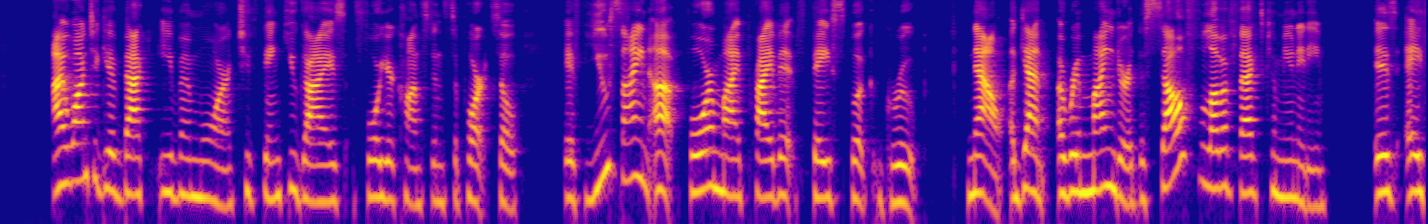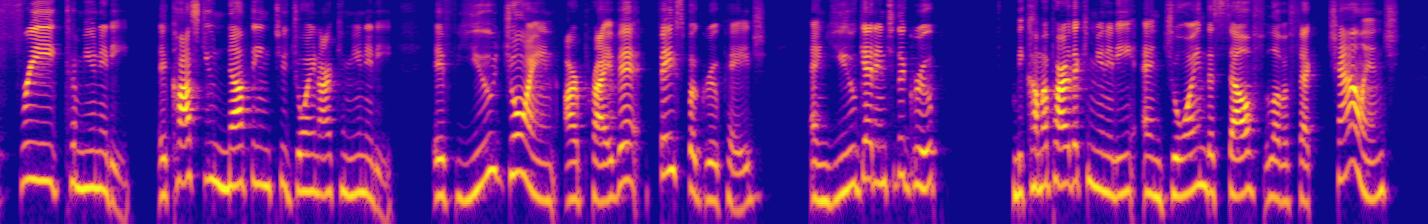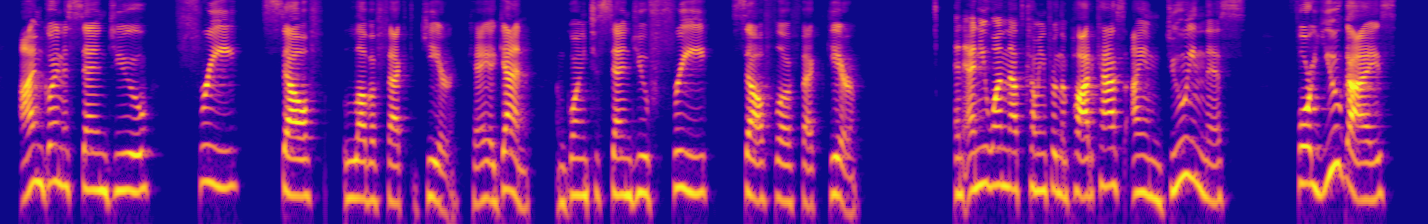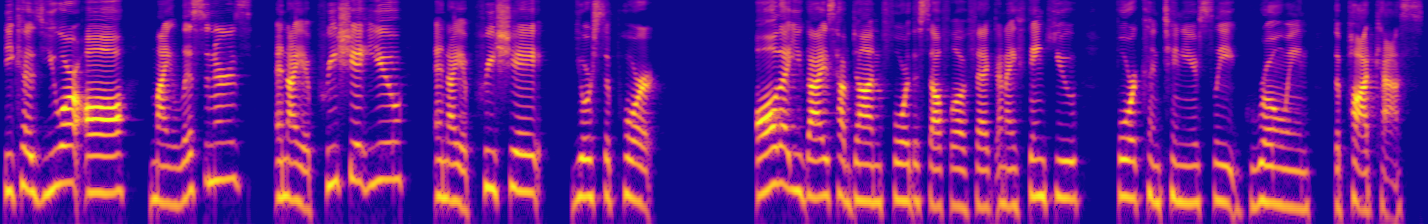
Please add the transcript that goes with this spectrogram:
I want to give back even more to thank you guys for your constant support. So, if you sign up for my private Facebook group, now, again, a reminder the Self Love Effect community is a free community. It costs you nothing to join our community. If you join our private Facebook group page and you get into the group, become a part of the community, and join the Self Love Effect Challenge, I'm going to send you free self love effect gear. Okay. Again, I'm going to send you free self love effect gear. And anyone that's coming from the podcast, I am doing this for you guys because you are all my listeners and I appreciate you and I appreciate your support. All that you guys have done for the self love effect. And I thank you for continuously growing the podcast.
